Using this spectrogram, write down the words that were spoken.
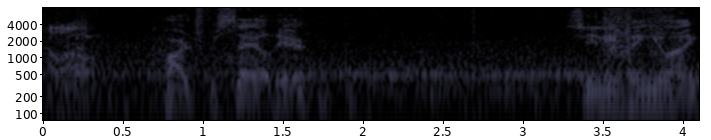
Hello. Parts for sale here. See anything you like?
